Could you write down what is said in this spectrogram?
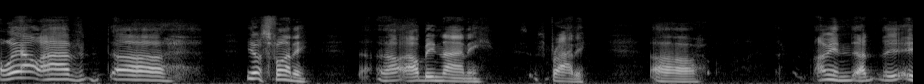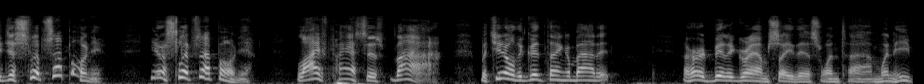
Well, I've, uh, you know, it's funny. I'll, I'll be 90 Friday. Uh, I mean, uh, it just slips up on you. You know, it slips up on you. Life passes by. But you know the good thing about it? I heard Billy Graham say this one time when he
